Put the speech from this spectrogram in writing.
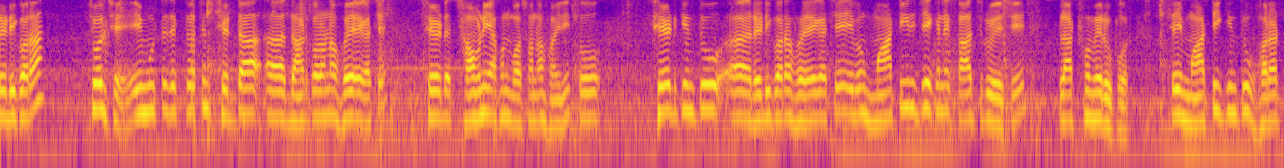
রেডি করা চলছে। এই মুহূর্তে দেখতে পাচ্ছেন শেডটা দাঁড় করানো হয়ে গেছে। শেড ছাউনি এখন বসানো হয়নি। তো শেড কিন্তু রেডি করা হয়ে গেছে এবং মাটির যে এখানে কাজ রয়েছে প্ল্যাটফর্মের উপর, সেই মাটি কিন্তু ভরাট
